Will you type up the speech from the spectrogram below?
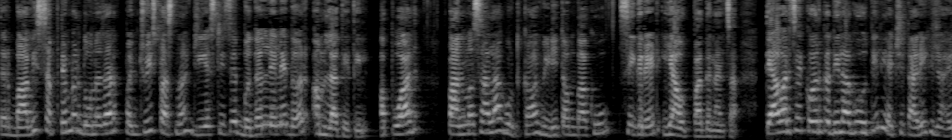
तर बावीस सप्टेंबर दोन हजार पंचवीसपासून जीएसटीचे बदललेले दर अंमलात येतील. अपवाद? पान मसाला गुटखा विडी तंबाखू सिगरेट या उत्पादनांचा. त्यावरचे कर कधी लागू होतील याची तारीख जाहीर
